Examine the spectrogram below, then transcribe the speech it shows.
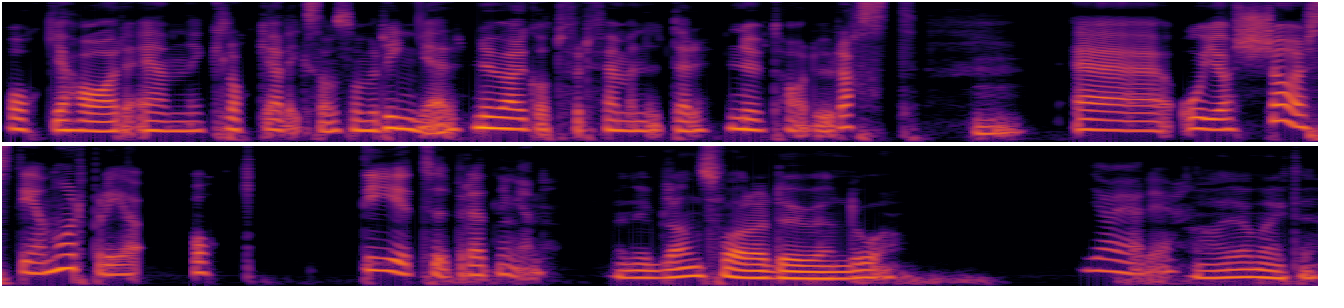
och jag har en klocka liksom som ringer. Nu har det gått 45 minuter, nu tar du rast. Mm. Eh, och jag kör stenhårt på det och det är typ räddningen. Men ibland svarar du ändå. Gör jag det? Ja, jag märkte.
